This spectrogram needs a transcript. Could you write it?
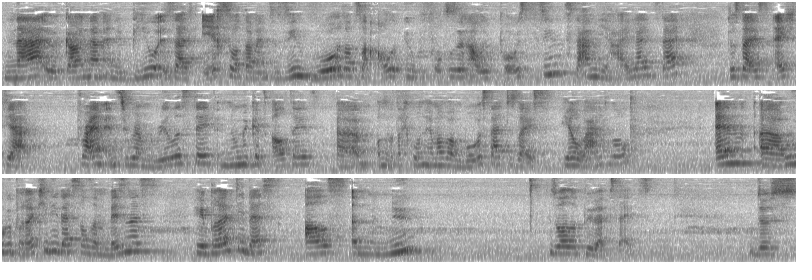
na uw accountnaam en uw bio is dat het eerste wat dat mensen zien. Voordat ze al uw foto's en al uw posts zien, staan die highlights daar. Dus dat is echt ja, prime Instagram real estate noem ik het altijd, um, omdat dat gewoon helemaal van boven staat. Dus dat is heel waardevol. En uh, hoe gebruik je die best als een business? Je gebruikt die best als een menu, zoals op je website. Dus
